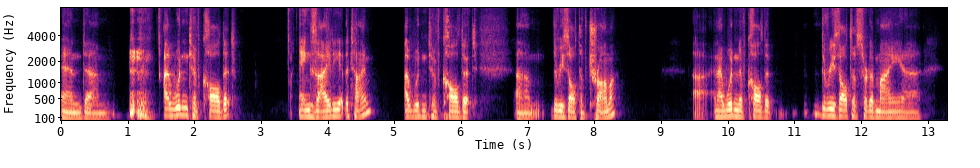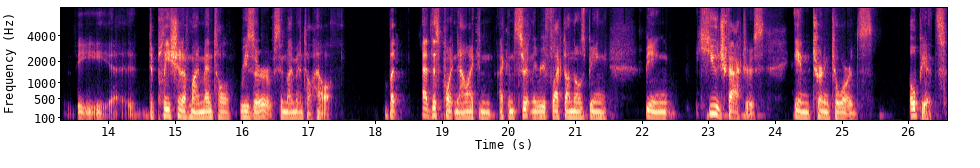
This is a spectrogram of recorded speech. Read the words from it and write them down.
And um, I wouldn't have called it anxiety at the time. I wouldn't have called it um, the result of trauma. Uh, and I wouldn't have called it the result of sort of my uh, the uh, depletion of my mental reserves in my mental health. But at this point now, I can I can certainly reflect on those being being huge factors in turning towards opiates.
